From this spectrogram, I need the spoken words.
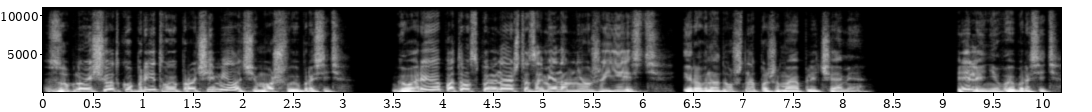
Зубную щетку, бритву и прочие мелочи можешь выбросить. Говорю я, потом вспоминаю, что замена мне уже есть, и равнодушно пожимаю плечами. Или не выбросить.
